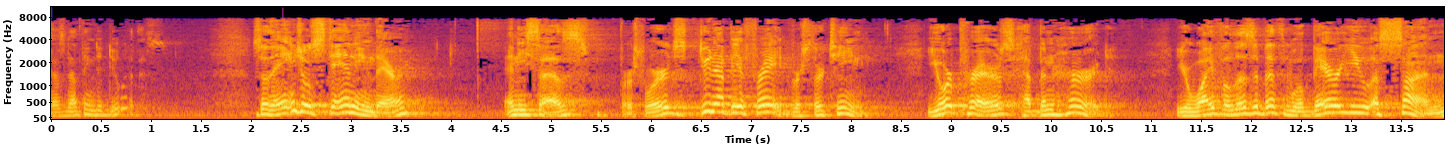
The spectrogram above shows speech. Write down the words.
has nothing to do with this. So the angel's standing there, and he says, first words, do not be afraid, verse 13. Your prayers have been heard. Your wife Elizabeth will bear you a son,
